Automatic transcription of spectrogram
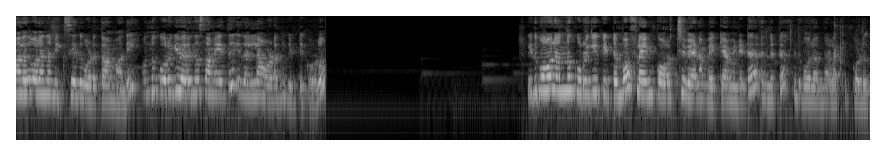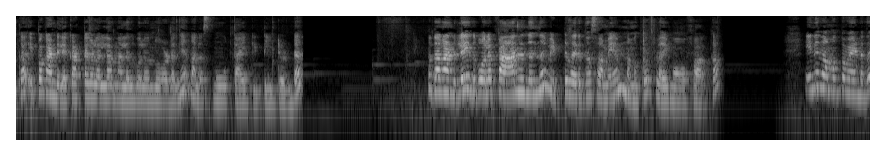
നല്ലതുപോലെ ഒന്ന് മിക്സ് ചെയ്ത് കൊടുത്താൽ മതി. ഒന്ന് കുറുകി വരുന്ന സമയത്ത് ഇതെല്ലാം ഉടഞ്ഞ് കിട്ടിക്കോളും. ഇതുപോലെ ഒന്ന് കുറുകി കിട്ടുമ്പോൾ ഫ്ലെയിം കുറച്ച് വേണം വെക്കാൻ വേണ്ടിയിട്ട്. എന്നിട്ട് ഇതുപോലെ ഒന്ന് ഇളക്കി കൊടുക്കുക. ഇപ്പൊ കണ്ടില്ലേ കട്ടകളെല്ലാം നല്ലതുപോലെ ഒന്ന് ഉടഞ്ഞ് നല്ല സ്മൂത്ത് ആയി കിട്ടിയിട്ടുണ്ട്. ഇപ്പൊ ഇതാ കണ്ടില്ലേ ഇതുപോലെ പാനിൽ നിന്ന് വിട്ട് വരുന്ന സമയം നമുക്ക് ഫ്ലെയിം ഓഫ് ആക്കാം. ഇനി നമുക്ക് വേണ്ടത്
